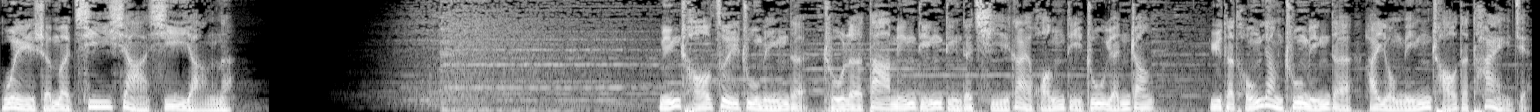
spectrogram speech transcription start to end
为什么七下西洋呢？明朝最著名的，除了大名鼎鼎的乞丐皇帝朱元璋，与他同样出名的还有明朝的太监。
